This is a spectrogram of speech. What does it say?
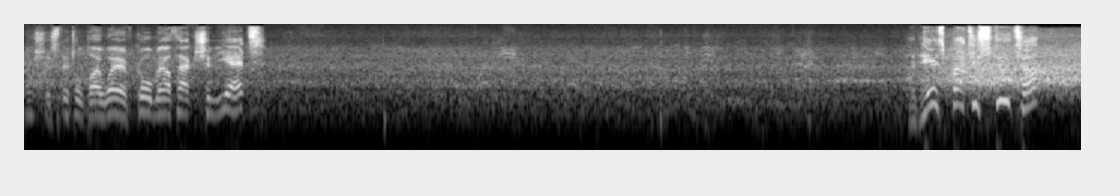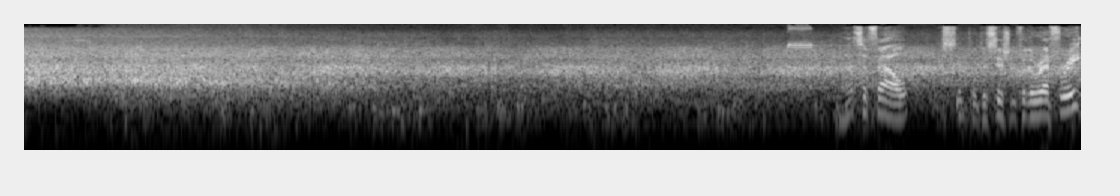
Precious little by way of goalmouth action yet. And here's Batistuta. That's a foul. Simple decision for the referee.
